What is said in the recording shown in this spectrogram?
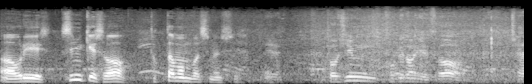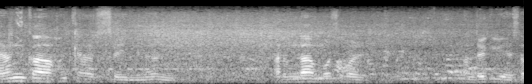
어, 우리 스님께서 덕담 한 말씀 해주세요. 예. 도심 도교동에서 자연과 함께 할 수 있는 아름다운 모습을 만들기 위해서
